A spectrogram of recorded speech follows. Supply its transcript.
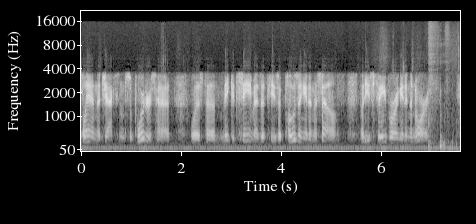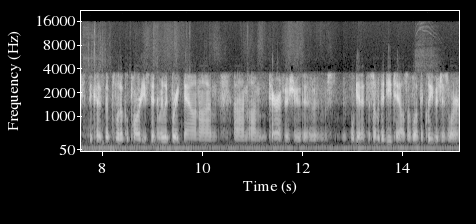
plan that Jackson's supporters had was to make it seem as if he's opposing it in the South, but he's favoring it in the North. Because the political parties didn't really break down on on, on tariff issues. Was- We'll get into some of the details of what the cleavages were.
